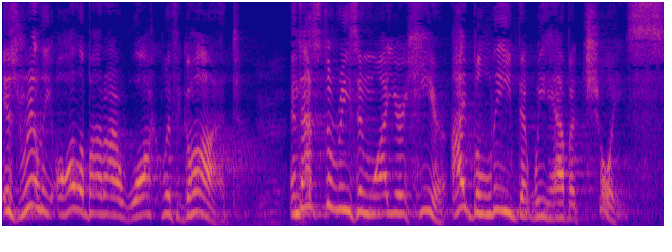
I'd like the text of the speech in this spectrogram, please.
is really all about our walk with God. And that's the reason why you're here. I believe that we have a choice.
